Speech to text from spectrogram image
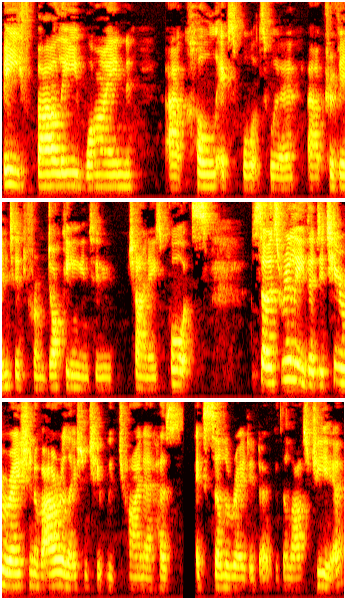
beef, barley, wine. Uh, coal exports were uh, prevented from docking into Chinese ports. So it's really the deterioration of our relationship with China has accelerated over the last year.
